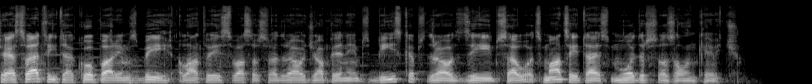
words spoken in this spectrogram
Šajā svētkrītā kopā ar jums bija Latvijas Vasaras draugu apvienības bīskaps, draugs dzīves avots mācītājs Modrs Ozolankevičs.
